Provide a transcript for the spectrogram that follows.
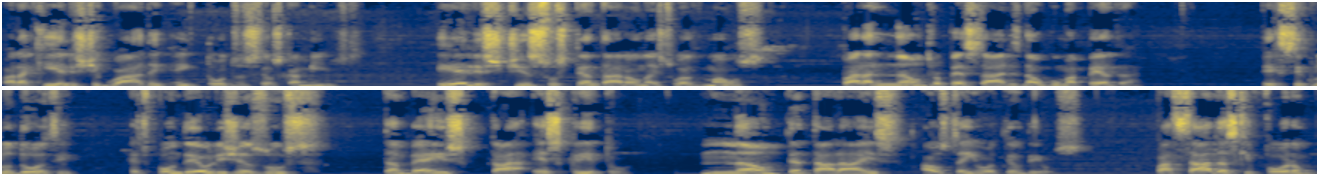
para que eles te guardem em todos os seus caminhos. Eles te sustentarão nas suas mãos, para não tropeçares em alguma pedra. Versículo 12: Respondeu-lhe Jesus: Também está escrito: Não tentarás ao Senhor teu Deus. Passadas que foram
